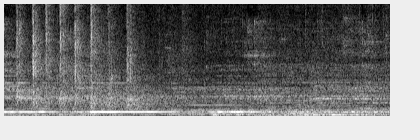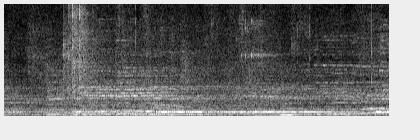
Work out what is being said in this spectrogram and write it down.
day.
